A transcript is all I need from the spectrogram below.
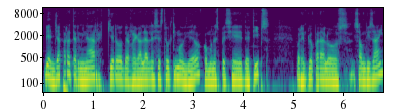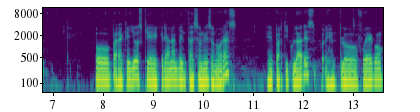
Bien, ya para terminar quiero regalarles este último video como una especie de tips, por ejemplo para los sound design o para aquellos que crean ambientaciones sonoras eh, particulares, por ejemplo fuego,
